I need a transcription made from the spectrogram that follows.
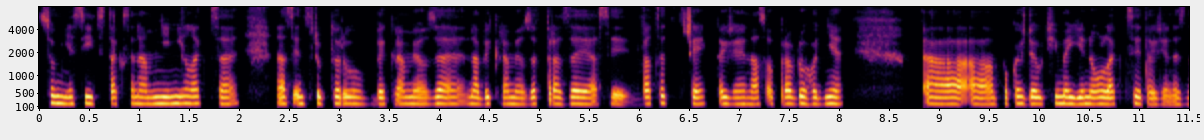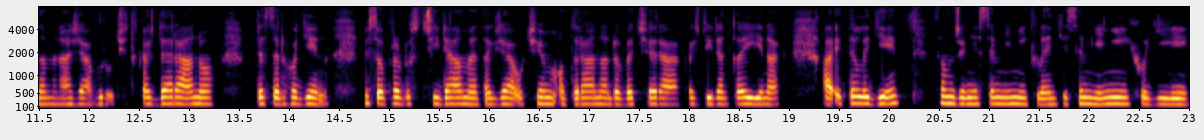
co měsíc, tak se nám mění lekce. Nás instruktorů v Bikramioze, na Bikramioze v Praze je asi 23, takže je nás opravdu hodně a, a po každé učíme jinou lekci, takže neznamená, že já budu učit každé ráno 10 hodin. My se opravdu střídáme, takže já učím od rána do večera, každý den to je jinak. A i ty lidi samozřejmě se mění, klienti se mění, chodí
